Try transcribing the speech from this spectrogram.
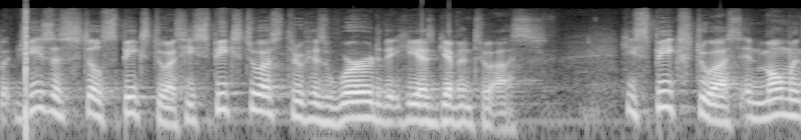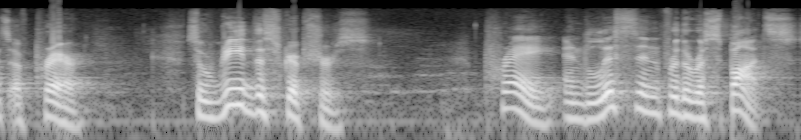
But Jesus still speaks to us. He speaks to us through his word that he has given to us. He speaks to us in moments of prayer. So read the scriptures, pray, and listen for the response.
